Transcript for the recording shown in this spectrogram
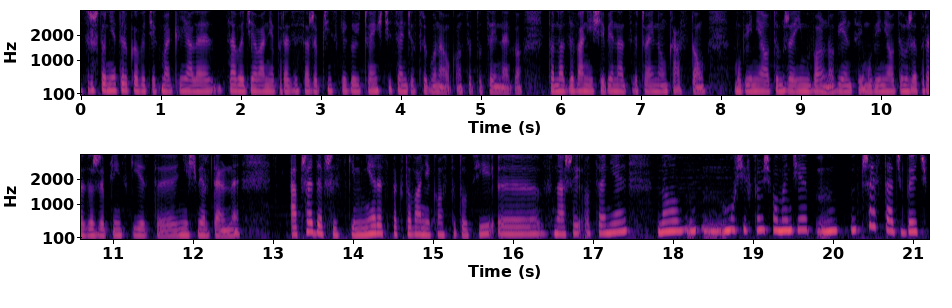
Zresztą nie tylko wyciek maili, ale całe działanie prezesa Rzeplińskiego i części sędziów Trybunału Konstytucyjnego. To nazywanie siebie nadzwyczajną kastą, mówienie o tym, że im wolno więcej, mówienie o tym, że prezes Rzepliński jest y, nieśmiertelny. A przede wszystkim nierespektowanie konstytucji y, w naszej ocenie no, musi w którymś momencie przestać być,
